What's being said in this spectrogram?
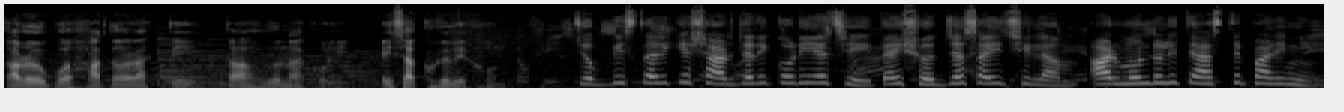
কারোর উপর হাত না রাখতে তাড়াহুড়ো না করি। এই সাক্ষ্যটি দেখুন। চব্বিশ তারিখে সার্জারি করিয়েছি, তাই শয্যাশায়ী ছিলাম, আর মণ্ডলীতে আসতে পারিনি।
